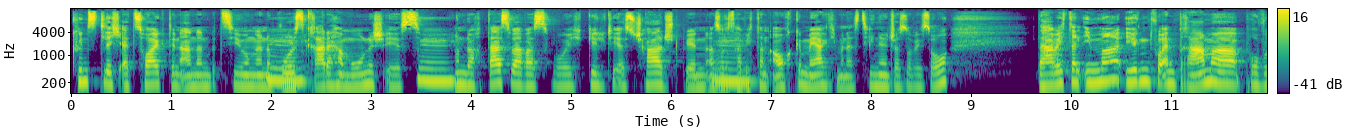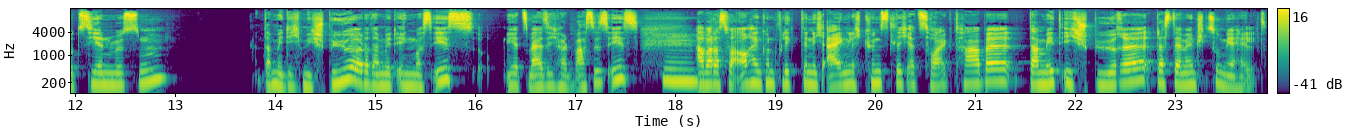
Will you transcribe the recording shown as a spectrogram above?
künstlich erzeugt in anderen Beziehungen, obwohl es gerade harmonisch ist. Und auch das war was, wo ich guilty as charged bin. Also das habe ich dann auch gemerkt, ich meine als Teenager sowieso. Da habe ich dann immer irgendwo ein Drama provozieren müssen, damit ich mich spüre oder damit irgendwas ist. Jetzt weiß ich halt, was es ist. Aber das war auch ein Konflikt, den ich eigentlich künstlich erzeugt habe, damit ich spüre, dass der Mensch zu mir hält.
